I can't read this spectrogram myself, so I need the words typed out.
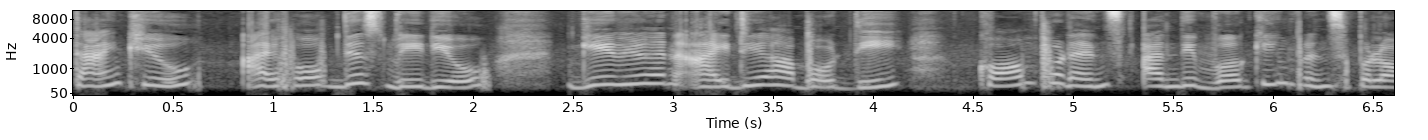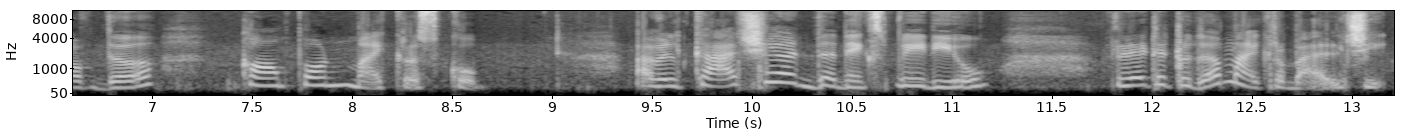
Thank you. I hope this video gave you an idea about the components and the working principle of the compound microscope. I will catch you at the next video related to the microbiology.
